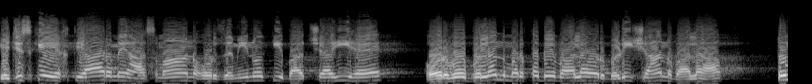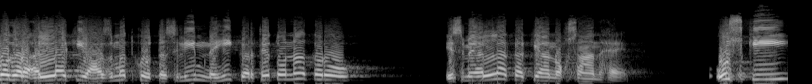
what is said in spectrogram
کہ جس کے اختیار میں آسمان اور زمینوں کی بادشاہی ہے اور وہ بلند مرتبے والا اور بڑی شان والا، تم اگر اللہ کی عظمت کو تسلیم نہیں کرتے تو نہ کرو۔ اس میں اللہ کا کیا نقصان ہے؟ اس کی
